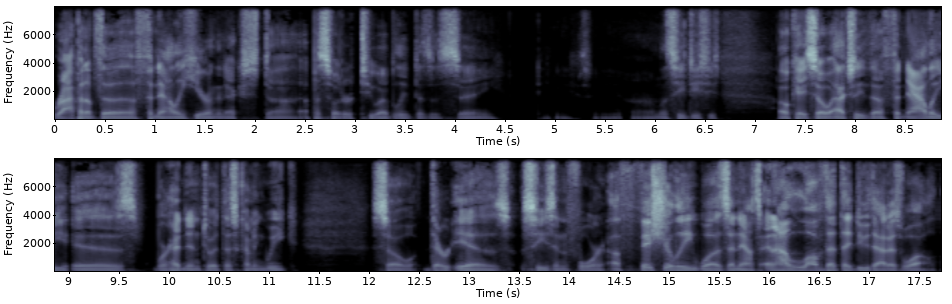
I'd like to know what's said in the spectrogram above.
wrapping up the finale here in the next uh, episode or two, I believe. Does it say? Um, let's see, DC's. Okay, so actually, the finale is we're heading into it this coming week. So there is season four officially was announced, and I love that they do that as well.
